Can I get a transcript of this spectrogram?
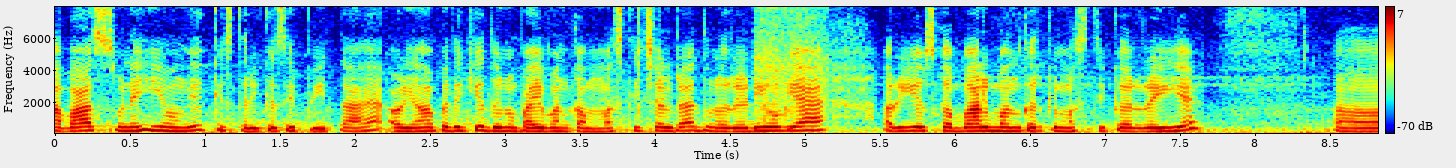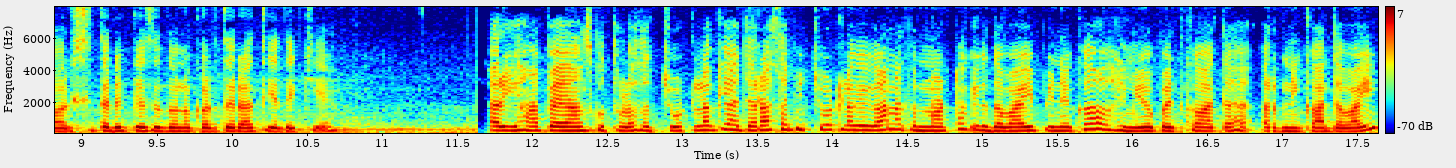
आवाज़ सुने ही होंगे किस तरीके से पीता है। और यहाँ पे देखिए दोनों भाई बहन का मस्ती चल रहा है, दोनों रेडी हो गया है। और ये उसका बाल बंद करके मस्ती कर रही है। और इसी तरीके से दोनों करते रहती है, देखिए। और यहाँ पे आयांश को थोड़ा सा चोट लग गया। जरा सा भी चोट लगेगा ना तो नाटक, एक दवाई पीने का होम्योपैथ का आता है, अर्निका दवाई।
